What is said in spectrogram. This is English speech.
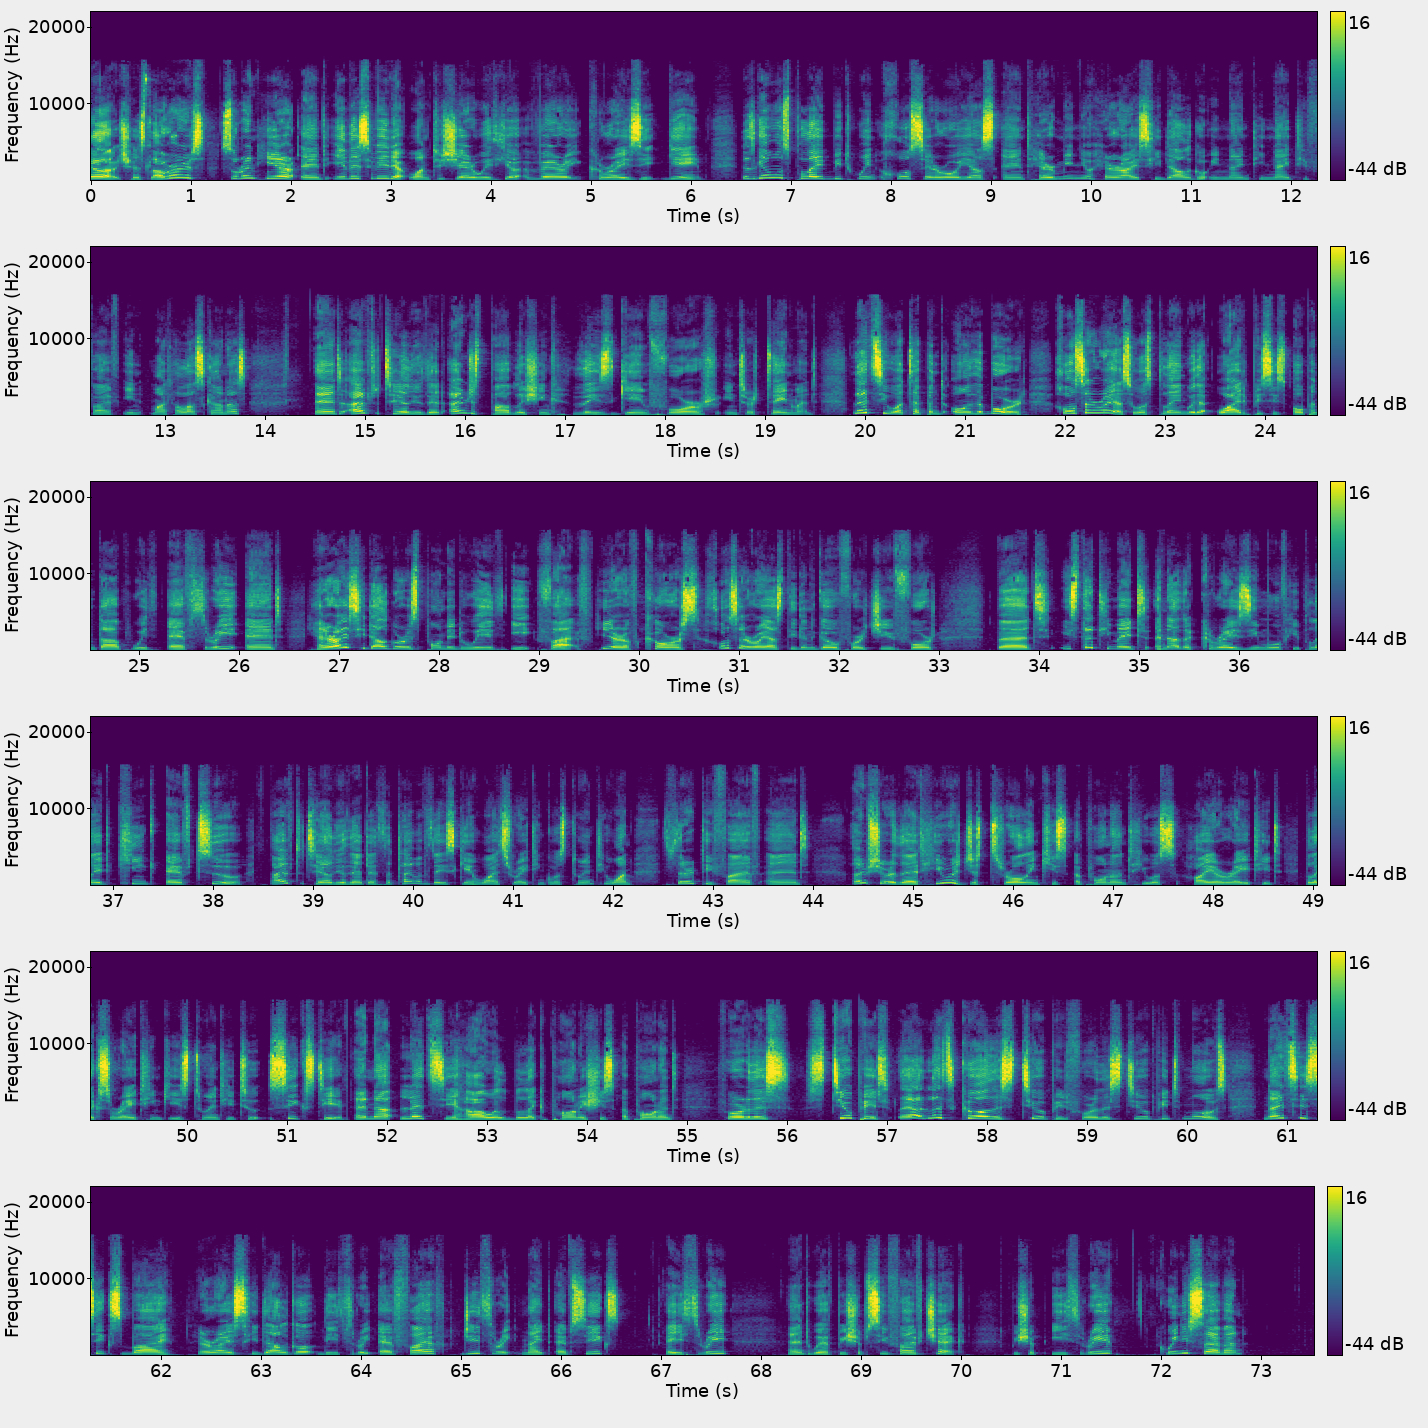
Hello chess lovers, Suren here and in this video want to share with you a very crazy game. This game was played between Jose Rojas and Herminio Herraiz Hidalgo in 1995 in Matalascanas and I have to tell you that I'm just publishing this game for entertainment. Let's see what happened on the board. Jose Reyes, who was playing with the white pieces, opened up with f3 and Herraiz Hidalgo responded with e5. Here, of course, Jose Reyes didn't go for g4, but instead he made another crazy move, he played king f2. I have to tell you that at the time of this game White's rating was 21-35 and I'm sure that he was just trolling his opponent, he was higher rated. Black's rating is 2260. And now let's see how will Black punish his opponent for this stupid, yeah, let's call this stupid for the stupid moves. Knight c6 by Herraiz Hidalgo, d3 f5, g3 knight f6, a3, and we have bishop c5 check. Bishop e3, queen e7,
